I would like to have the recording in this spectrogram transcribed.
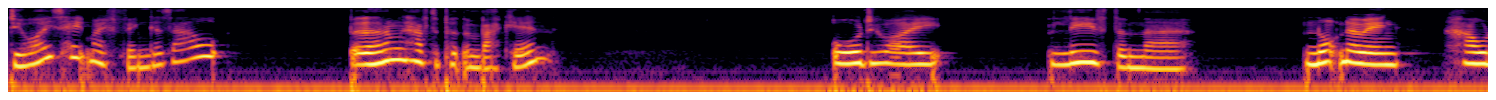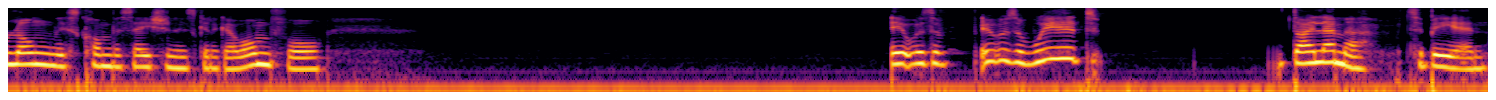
do I take my fingers out? But then I'm going to have to put them back in? Or do I leave them there, not knowing how long this conversation is going to go on for? It was a it was a weird dilemma to be in.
